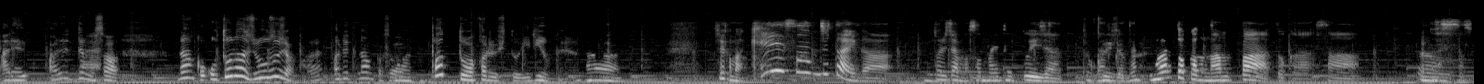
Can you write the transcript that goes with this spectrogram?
あれあれでもさなんか大人上手じゃない？あれなんかさ、うん。パッとわかる人いるよね。うん。それかまあ計算自体が鳥ちゃんもそんなに得意じゃ得意じゃない。なんとかの何パーとかさ、うん。私ささ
